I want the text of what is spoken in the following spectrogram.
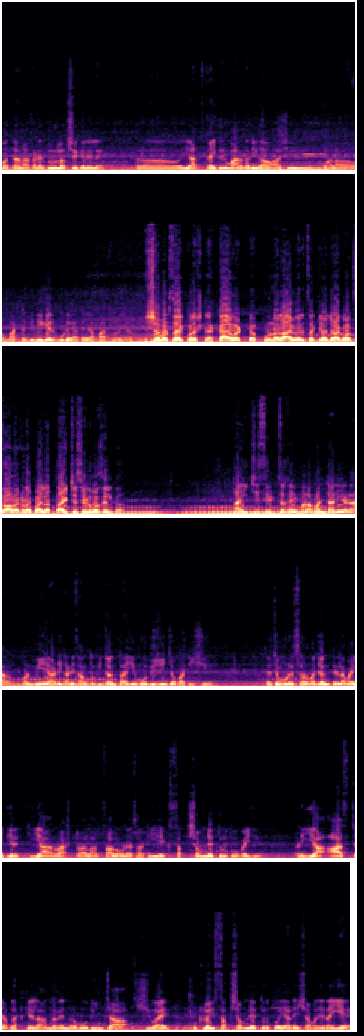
मतदानाकडे दुर्लक्ष केलेलं आहे. तर यात काहीतरी मार्ग निघावा अशी मला वाटतं की निघेल पुढे आता या पाच वर्षात. शेवटचा एक प्रश्न आहे. काय वाटतं? पूर्ण रावेरचा किंवा जळगावचा आराखडा पाहिला ताईची सीट बसेल का? ताईची सीटचं काही मला म्हणता नाही येणार पण मी या ठिकाणी सांगतो की जनता ही मोदीजींच्या पाठीशी आहे. त्याच्यामुळे सर्व जनतेला माहिती आहे की या राष्ट्राला चालवण्यासाठी एक सक्षम नेतृत्व पाहिजे. आणि या आजच्या घटकेला नरेंद्र मोदींच्या शिवाय कुठलंही सक्षम नेतृत्व या देशामध्ये नाही आहे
